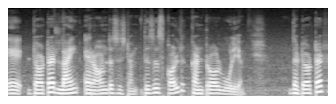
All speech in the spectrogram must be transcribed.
a dotted line around the system. This is called control volume. The dotted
